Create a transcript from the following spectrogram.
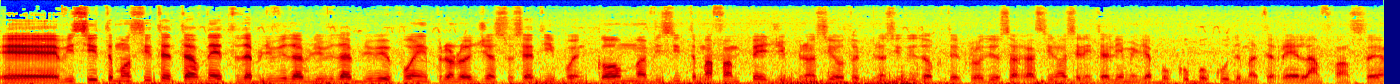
Visite mon site internet www.hypnologieassociative.com, visite ma fanpage Hypnosie Auto-Hypnosie du docteur Claudio Saracino, c'est en italien, mais il y a beaucoup, beaucoup de matériel en français.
